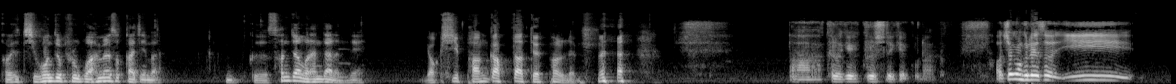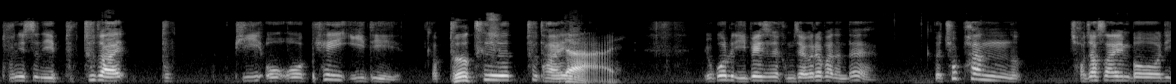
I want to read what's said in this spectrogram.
거기서 직원들 풀고 하면서까지 막 그 선정을 한다는데 역시 반갑다 되팔렘. 아, 그러게, 그럴 수도 있겠구나. 어쨌건 그래서 이 분이 쓴 이 북투다이, 북, B-O-O-K-E-D, 그러니까 북- 북투다이, 야. 요거를 이베이에서 검색을 해봤는데, 그 초판 저자 사인본이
